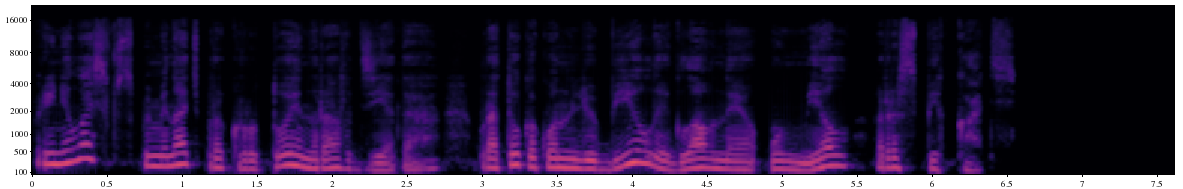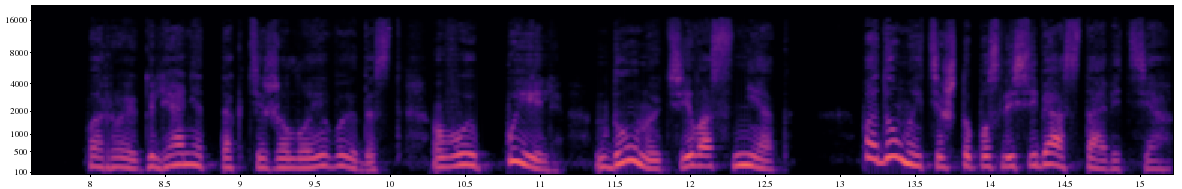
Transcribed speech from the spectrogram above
принялась вспоминать про крутой нрав деда, про то, как он любил и, главное, умел распекать. Порой глянет так тяжело и выдаст. «Вы пыль, дунуть, и вас нет. Подумайте, что после себя оставите».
